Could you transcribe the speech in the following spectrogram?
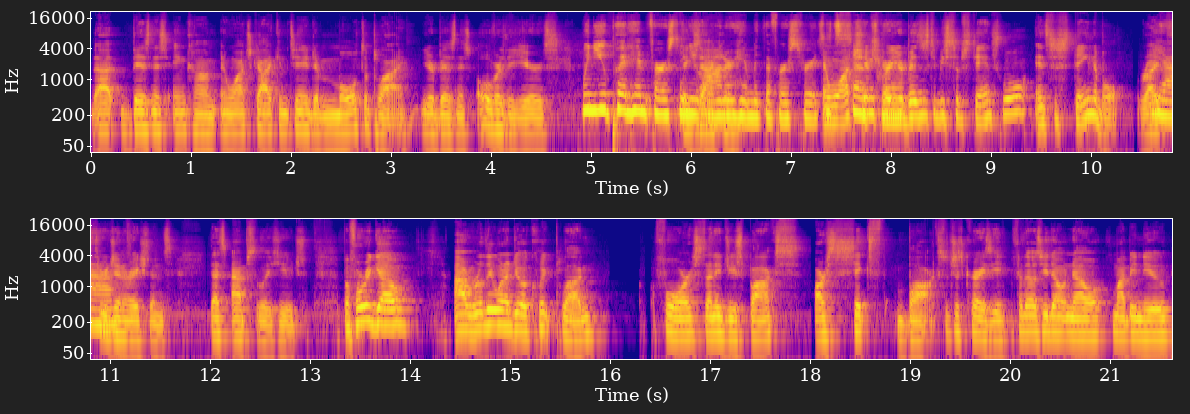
that business income and watch God continue to multiply your business over the years. When you put him first and Exactly. you honor him with the first fruits. And watch so him true. create your business to be substantial and sustainable, right? Yeah. Through generations. That's absolutely huge. Before we go, I really want to do a quick plug for Sunday Juice Box, our sixth box, which is crazy. For those who don't know, who might be new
